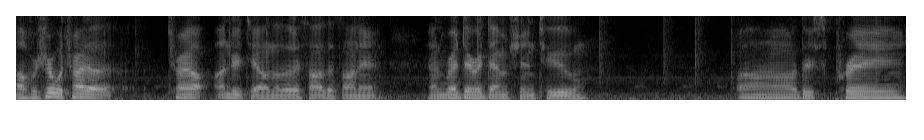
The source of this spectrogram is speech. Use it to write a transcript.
Oh, for sure, we'll try to try out Undertale now that I saw that's on it, and Red Dead Redemption 2. Uh, there's Prey.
